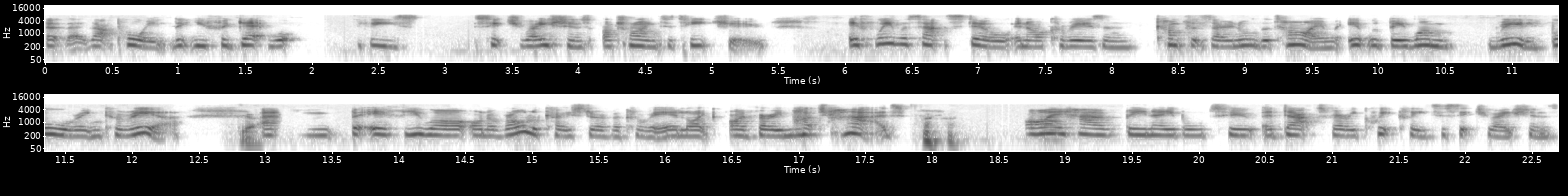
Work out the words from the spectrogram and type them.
at, at that point that you forget what these situations are trying to teach you if we were sat still in our careers and comfort zone all the time, it would be one really boring career. Yeah. Um, but if you are on a roller coaster of a career, like I very much had, I have been able to adapt very quickly to situations.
